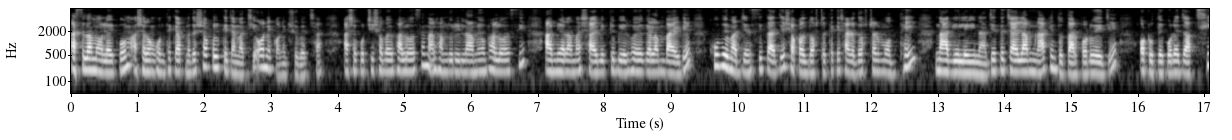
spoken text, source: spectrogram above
আসসালামু আলাইকুম। আশার অঙ্গন থেকে আপনাদের সকলকে জানাচ্ছি অনেক অনেক শুভেচ্ছা। আশা করছি সবাই ভালো আছেন। আলহামদুলিল্লাহ, আমিও ভালো আছি। আমি আর আমার সাহেব একটু বের হয়ে গেলাম বাইরে। খুব এমার্জেন্সি কাজে, সকাল দশটা থেকে সাড়ে দশটার মধ্যেই না গেলেই না, যেতে চাইলাম না, কিন্তু তারপরও এই যে অটোতে করে যাচ্ছি।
